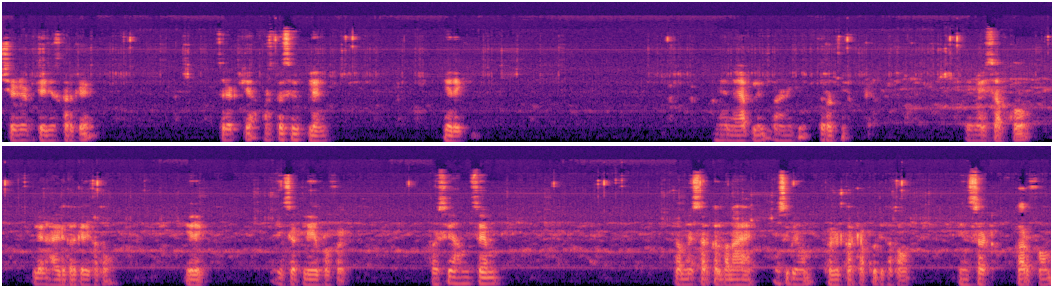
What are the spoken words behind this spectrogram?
शेडेड पेजेस करके सिलेक्ट किया। और स्पेसिफिक प्लेन ये देखिए। हमें नया प्लेन बनाने की ज़रूरत नहीं मैं इसे आपको प्लेन हाइड करके दिखाता हूँ। ये देखिए एग्जैक्टली ये वैसे हम सेम जो हमने सर्कल बनाया है उसी भी हम प्रोजेक्ट करके आपको दिखाता हूँ। इंसर्ट कर फ्रॉम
